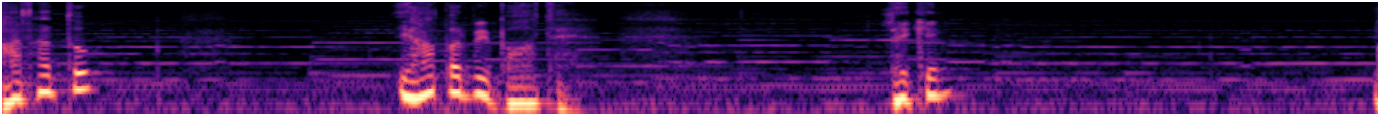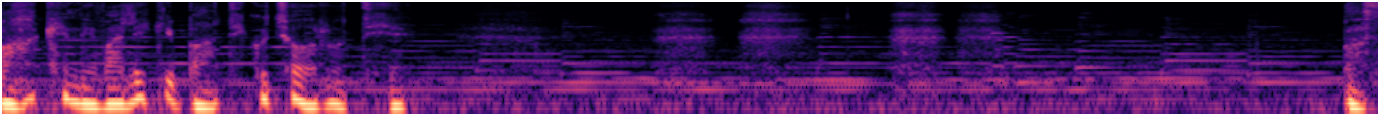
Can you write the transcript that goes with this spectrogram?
खाना तो यहाँ पर भी बहुत है, लेकिन माँ के निवाली की बात ही कुछ और होती है। बस।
